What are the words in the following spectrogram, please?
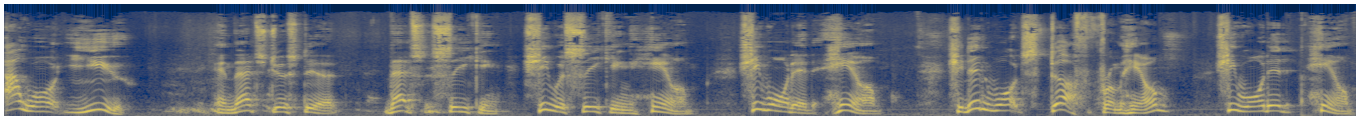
I want you. And that's just it. That's seeking. She was seeking him. She wanted him. She didn't want stuff from him. She wanted him.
